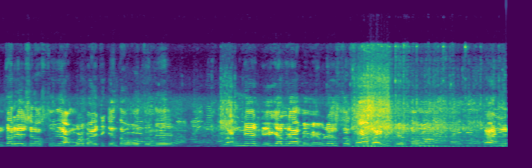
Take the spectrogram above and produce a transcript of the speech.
ఎంత రేషన్ వస్తుంది? అమ్ముడు బయటికి ఎంత పోతుంది? ఇవన్నీ లీగల్గా మేము ఎవిడెన్స్తో సహా బయటికి పెడతాము. కానీ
